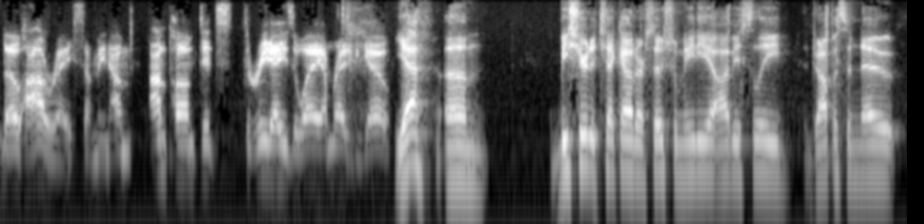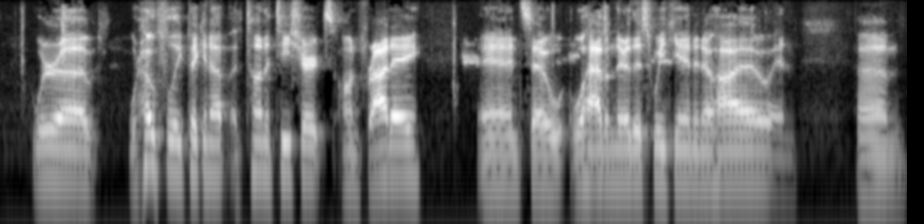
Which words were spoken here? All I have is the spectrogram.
the Ohio race? I mean, I'm I'm pumped. It's three days away. I'm ready to go. Yeah. Um, be sure to check out our social media. Obviously, drop us a note. We're uh, we're hopefully picking up a ton of t-shirts on Friday, and so we'll have them there this weekend in Ohio, and um,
